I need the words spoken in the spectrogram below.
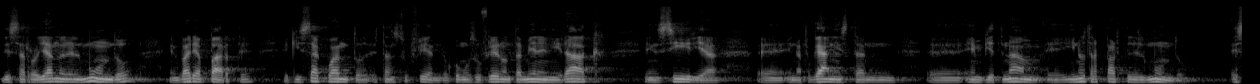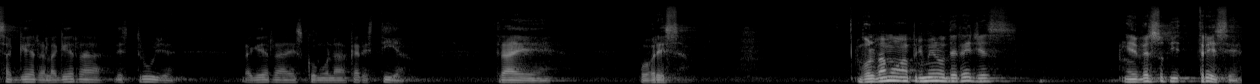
desarrollando en el mundo, en varias partes, y quizá cuántos están sufriendo, como sufrieron también en Irak, en Siria, eh, en Afganistán, eh, en Vietnam eh, en otras partes del mundo. Esa guerra, la guerra destruye, la guerra es como la carestía, trae pobreza. Volvamos a Primero de Reyes, en el verso 13.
